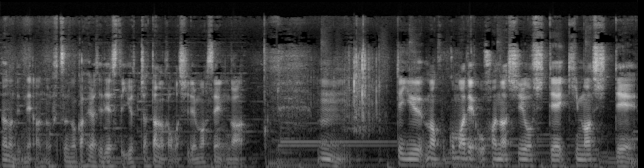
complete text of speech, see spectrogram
なのでねあの普通のカフェラテですって言っちゃったのかもしれませんがうん。っていう、まあ、ここまでお話をしてきまして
